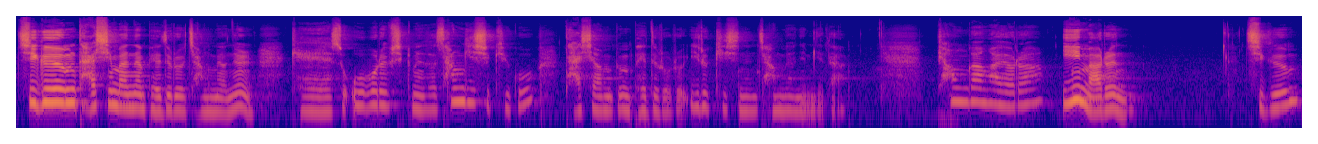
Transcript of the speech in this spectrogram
지금 다시 만난 베드로의 장면을 계속 오버랩 시키면서 상기시키고 다시 한번 베드로를 일으키시는 장면입니다. 평강하여라. 이 말은 지금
